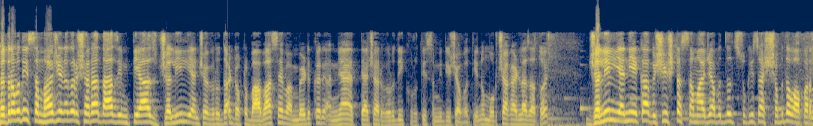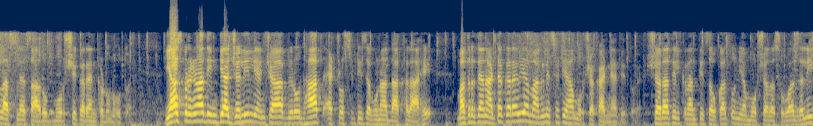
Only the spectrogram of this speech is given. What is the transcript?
छत्रपती संभाजीनगर शहरात आज इम्तियाज जलील यांच्या विरोधात डॉक्टर बाबासाहेब आंबेडकर अन्याय अत्याचार विरोधी कृती समितीच्या वतीनं मोर्चा काढला जातोय. जलील यांनी एका विशिष्ट समाजाबद्दल चुकीचा शब्द वापरला असल्याचा आरोप मोर्चेकऱ्यांकडून होतोय. याच प्रकरणात इम्तियाज जलील यांच्या विरोधात अॅट्रॉसिटीचा गुन्हा दाखल आहे. मात्र त्यांना अटक करावी या मागणीसाठी हा मोर्चा काढण्यात येतोय. शहरातील क्रांती चौकातून या मोर्चाला सुरुवात झाली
